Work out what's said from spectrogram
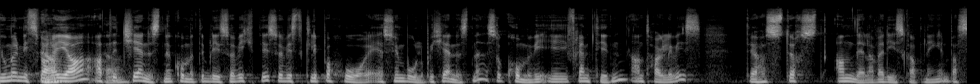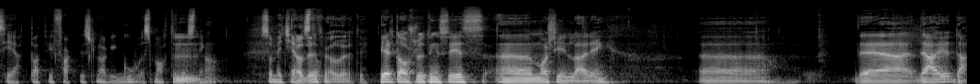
Jo, men mitt svar er Ja, ja. At ja. tjenestene kommer til å bli så viktig. Så hvis klippe håret er symbolet på tjenestene, så kommer vi i fremtiden antageligvis til å ha størst andel av verdiskapningen basert på at vi faktisk lager gode, smarte løsninger. Som et tjeneste. Ja, det tror jeg du har rett i. Helt avslutningsvis uh, maskinlæring. Uh, det, det er jo, det,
